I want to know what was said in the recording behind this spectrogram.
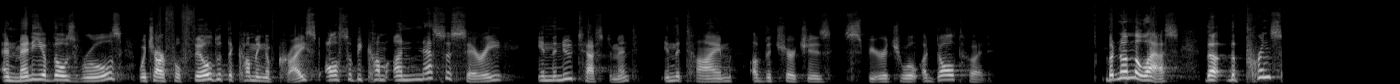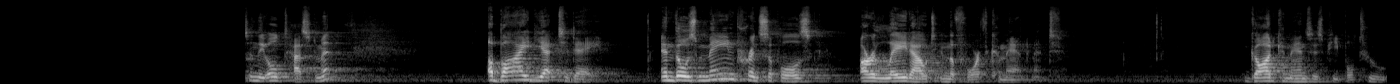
And many of those rules, which are fulfilled with the coming of Christ, also become unnecessary in the New Testament in the time of the church's spiritual adulthood. But nonetheless, the, the principle in the Old Testament abide yet today. And those main principles are laid out in the fourth commandment. God commands his people to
